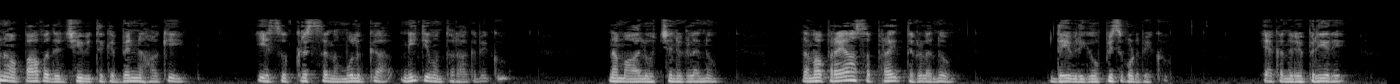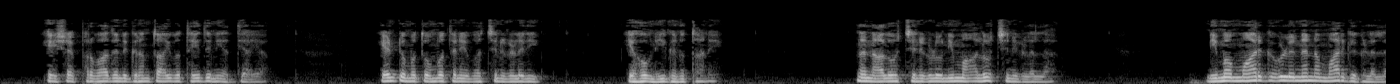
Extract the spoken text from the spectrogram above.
ನಾವು ಪಾಪದ ಜೀವಿತಕ್ಕೆ ಬೆನ್ನು ಹಾಕಿ ಯೇಸು ಕ್ರಿಸ್ತನ ಮೂಲಕ ನೀತಿವಂತರಾಗಬೇಕು. ನಮ್ಮ ಆಲೋಚನೆಗಳನ್ನು, ನಮ್ಮ ಪ್ರಯಾಸ ಪ್ರಯತ್ನಗಳನ್ನು ದೇವರಿಗೆ ಒಪ್ಪಿಸಿಕೊಡಬೇಕು. ಯಾಕೆಂದರೆ ಪ್ರಿಯರೇ ಏಷ ಪ್ರವಾದನೆ ಗ್ರಂಥ ಐವತ್ತೈದನೇ ಅಧ್ಯಾಯ ಎಂಟು ಮತ್ತು ಒಂಬತ್ತನೇ ವಚನಗಳಲ್ಲಿ ಯಹೋವನೀಗನ್ನುತ್ತಾನೆ ನನ್ನ ಆಲೋಚನೆಗಳು ನಿಮ್ಮ ಆಲೋಚನೆಗಳಲ್ಲ. ನಿಮ್ಮ ಮಾರ್ಗಗಳು ನನ್ನ ಮಾರ್ಗಗಳಲ್ಲ.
